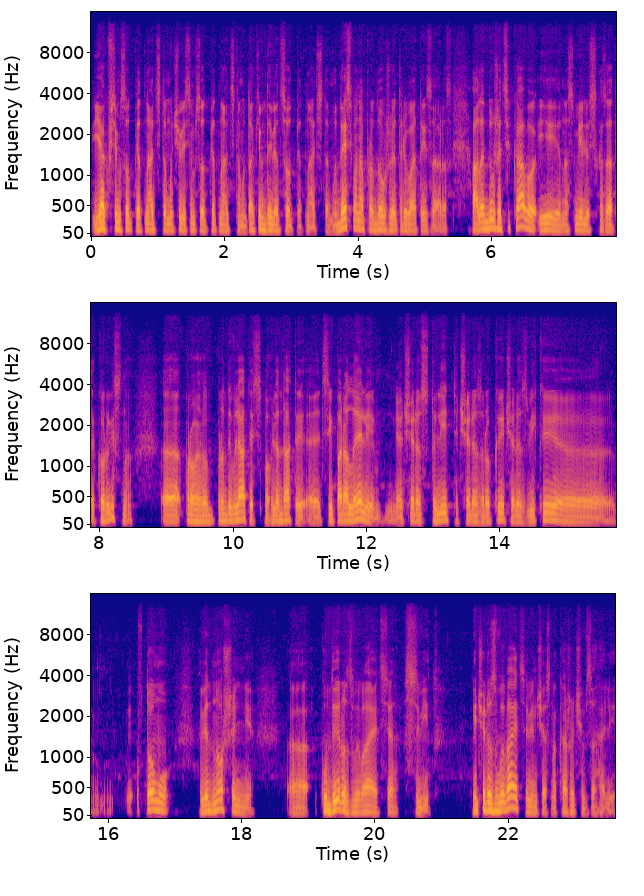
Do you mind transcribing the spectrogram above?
як в 715 чи 815, так і в 915. Десь вона продовжує тривати і зараз. Але дуже цікаво і насмілюсь сказати корисно продивлятись, споглядати е, ці паралелі е, через століття, через роки, через віки е, в тому відношенні, е, куди розвивається світ. І чи розвивається він, чесно кажучи, взагалі.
